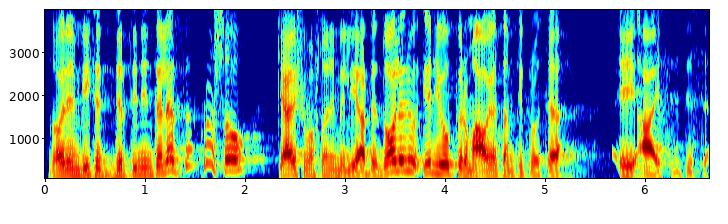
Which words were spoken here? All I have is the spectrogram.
Norim vystyti dirbtinį intelektą? Prašau, 48 milijardai dolerių ir jau pirmauja tam tikrose AI sritise.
